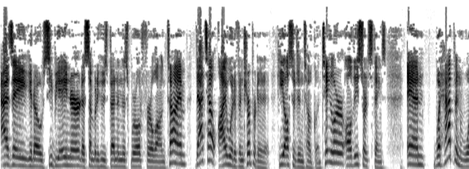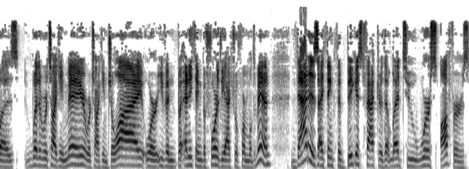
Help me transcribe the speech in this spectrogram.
as a, you know, CBA nerd, as somebody who's been in this world for a long time, that's how I would have interpreted it. He also didn't tell Glenn Taylor, all these sorts of things. And what happened was, whether we're talking May or we're talking July or even anything before the actual formal demand, that is, I think, the biggest factor that led to worse offers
